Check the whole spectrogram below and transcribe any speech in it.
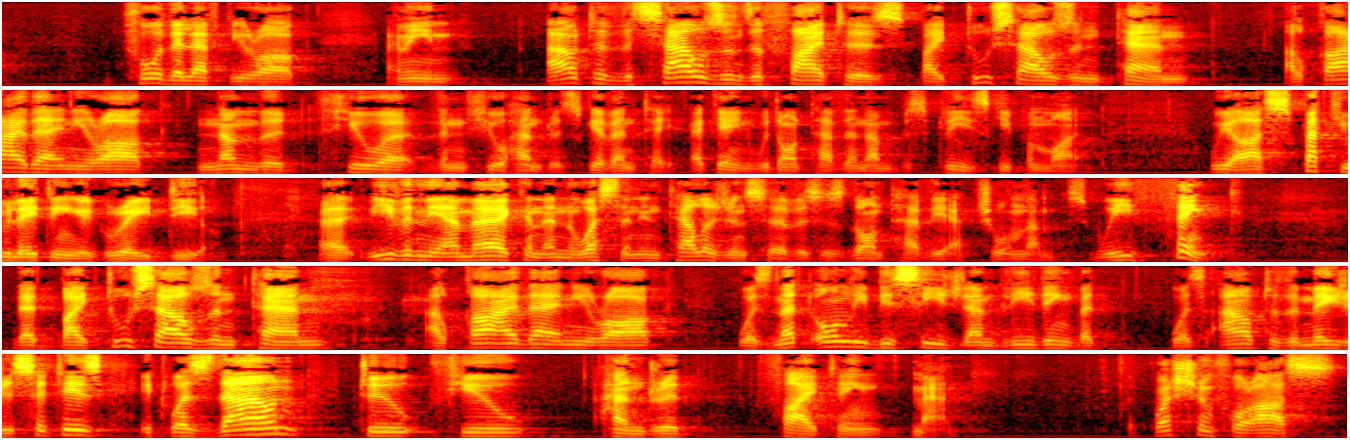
before they left Iraq, I mean, out of the thousands of fighters by 2010, Al Qaeda in Iraq numbered fewer than a few hundreds, give and take. Again, we don't have the numbers, please keep in mind. We are speculating a great deal. Uh, even the American and Western intelligence services don't have the actual numbers. We think that by 2010, Al Qaeda in Iraq was not only besieged and bleeding, but was out of the major cities. It was down to few hundred fighting men. The question for us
